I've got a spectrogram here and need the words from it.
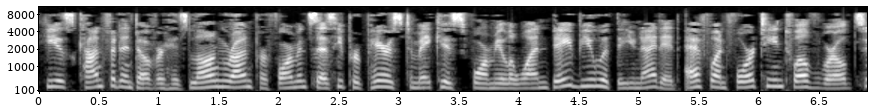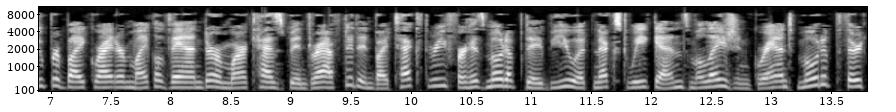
he is confident over his long-run performance as he prepares to make his Formula One debut with the United F1 1412 World Superbike rider Michael van der Mark has been been drafted in by Tech 3 for his MotoGP debut at next weekend's Malaysian Grand MotoGP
